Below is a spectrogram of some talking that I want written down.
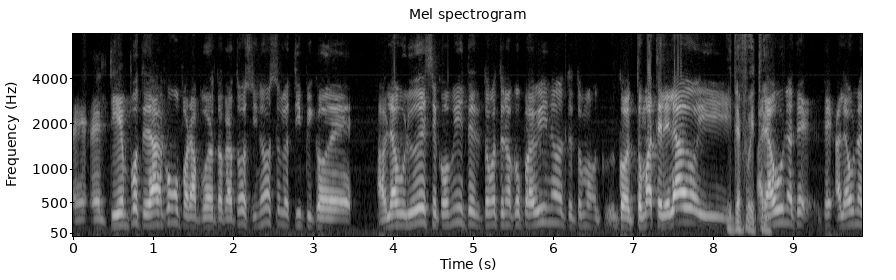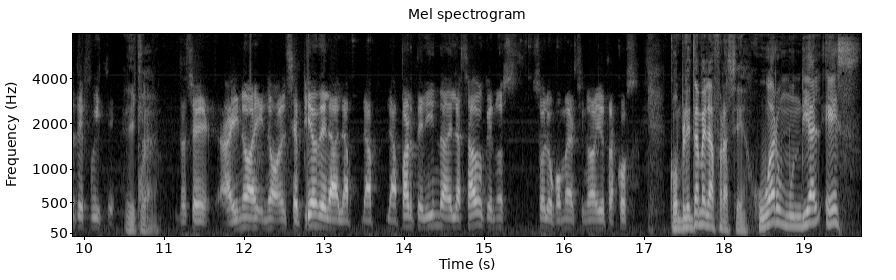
eh, el tiempo te da como para poder tocar todo, si no, eso es lo típico de hablar boludez, se comiste, te tomaste una copa de vino, te tomo- tomaste el helado y, Y te fuiste. a la una te, te- a la una te fuiste. Y claro. Entonces, ahí no hay, no, se pierde la, la, la- la parte linda del asado que no es solo comer, sino hay otras cosas. Completame la frase. Jugar un mundial es.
